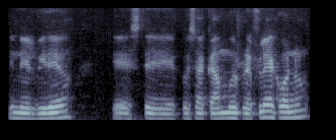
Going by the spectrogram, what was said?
en el video. Este, pues sacamos reflejo, ¿no?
